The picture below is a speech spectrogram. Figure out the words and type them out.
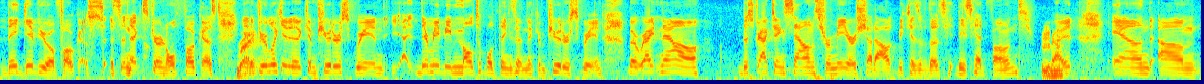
they give you a focus. It's an external focus. Right. And if you're looking at a computer screen, there may be multiple things in the computer screen. But right now, distracting sounds for me are shut out because of those these headphones, mm-hmm. right? And um,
